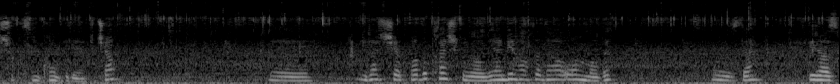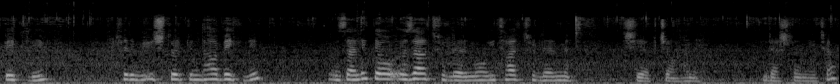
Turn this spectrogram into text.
Şu kısmı komple yapacağım. Ee, ilaç yapalı kaç gün oldu? Yani bir hafta daha olmadı. O yüzden biraz bekleyeyim. Şöyle bir 3-4 gün daha bekleyeyim. Özellikle o özel türlerimi, o ithal türlerimi şey yapacağım hani ilaçlamayacağım.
